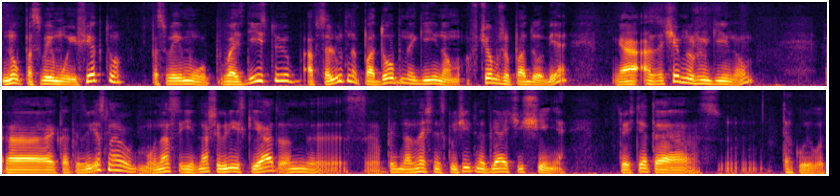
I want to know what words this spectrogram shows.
ну, по своему эффекту, по своему воздействию абсолютно подобно геному. В чем же подобие? А, а зачем нужен геном? А, как известно, у нас и наш еврейский ад он э, предназначен исключительно для очищения. То есть это такой вот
